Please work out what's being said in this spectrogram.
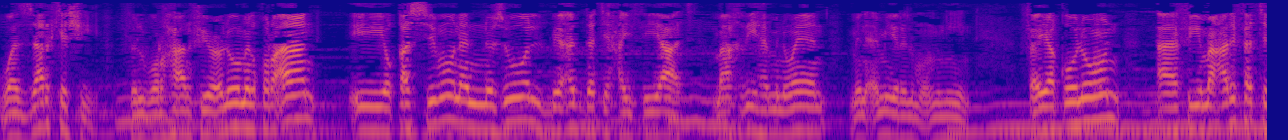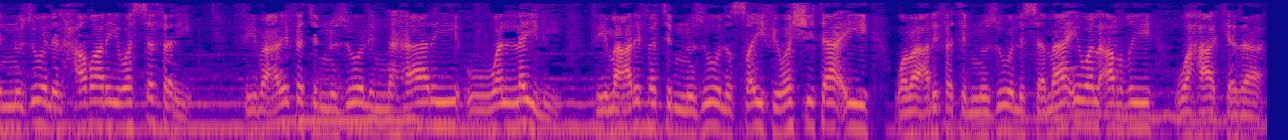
والزركشي في البرهان في علوم القرآن يقسمون النزول بعدة حيثيات ماخذيها من وين؟ من أمير المؤمنين فيقولون آه، في معرفة النزول الحضري والسفري في معرفة النزول النهاري والليلي في معرفة النزول الصيف والشتاء ومعرفة النزول السماء والأرض وهكذا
